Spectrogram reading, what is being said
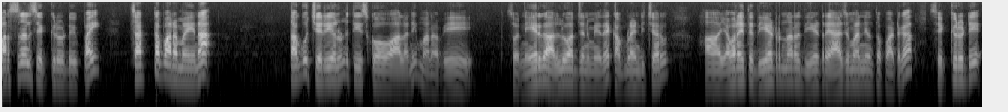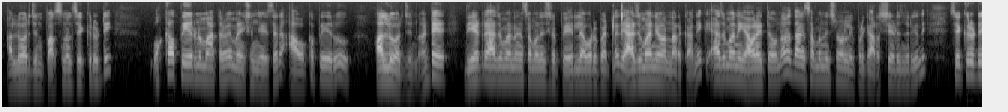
పర్సనల్ సెక్యూరిటీపై చట్టపరమైన తగు చర్యలను తీసుకోవాలని మనవి. సో నేరుగా అల్లు అర్జున్ మీదే కంప్లైంట్ ఇచ్చారు. ఎవరైతే థియేటర్ ఉన్నారో థియేటర్ యాజమాన్యంతో పాటుగా security Allu Arjun personal security ఒక పేరును మాత్రమే మెన్షన్ చేశారు. ఆ ఒక పేరు అల్లు అర్జున్. అంటే థియేటర్ యాజమాన్యానికి సంబంధించిన పేర్లు ఎవరు పెట్టలేదు. యాజమాన్యం అన్నారు కానీ యాజమాన్యం ఎవరైతే ఉన్నారో దానికి సంబంధించిన వాళ్ళని ఇప్పటికీ అరెస్ట్ చేయడం జరిగింది. సెక్యూరిటీ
